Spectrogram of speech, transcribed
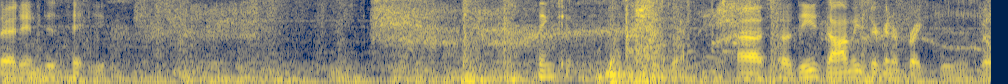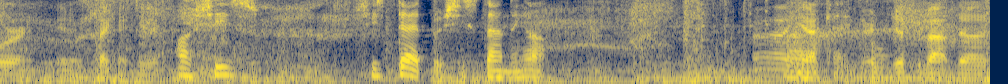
Hopefully I didn't just hit you. I think it should me. Uh, so these zombies are gonna break through this door in, in a second here. Oh, she's she's dead, but she's standing up. Uh, yeah, okay, they're cool. just about done.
